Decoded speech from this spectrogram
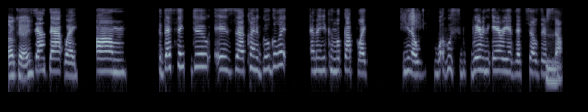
Okay. It's out that way. Um, the best thing to do is uh, kind of Google it, and then you can look up like, you know, wh- who's where in the area that sells their Mm. stuff.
